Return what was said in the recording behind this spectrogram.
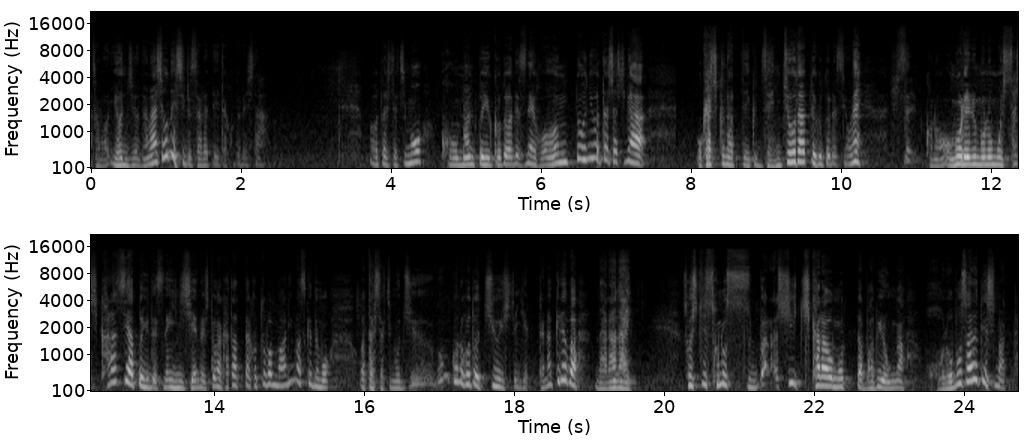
その47章で記されていたことでした。私たちも傲慢ということはですね本当に私たちがおかしくなっていく前兆だということですよね。この溺れる者も久しからずやというですね古の人が語った言葉もありますけども私たちも十分このことを注意していかなければならないそしてその素晴らしい力を持ったバビロンが滅ぼされてしまった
